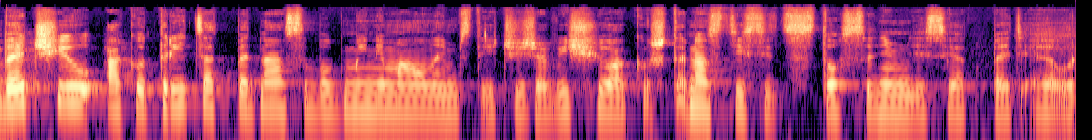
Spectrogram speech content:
väčšiu ako 35 násobok minimálnej mzdy, čiže vyššiu ako 14 175 eur.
